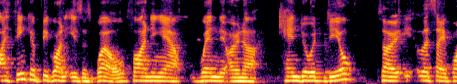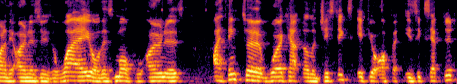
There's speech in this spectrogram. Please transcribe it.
I think a big one is as well finding out when the owner can do a deal. So let's say if one of the owners is away or there's multiple owners, I think to work out the logistics if your offer is accepted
